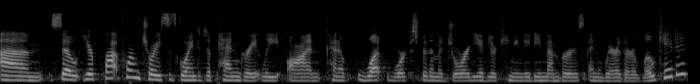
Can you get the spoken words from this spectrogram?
Um, so your platform choice is going to depend greatly on kind of what works for the majority of your community members and where they're located.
